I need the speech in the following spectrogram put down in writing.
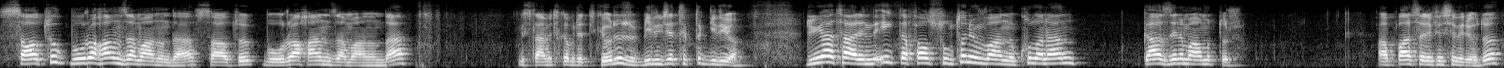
Saltuk Buğra zamanında Saltuk Buğra zamanında İslamiyet'i kabul etti. Gördünüz mü? Bilince tık tık gidiyor. Dünya tarihinde ilk defa sultan ünvanını kullanan Gazneli Mahmut'tur. Abbas halifesi veriyordu.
